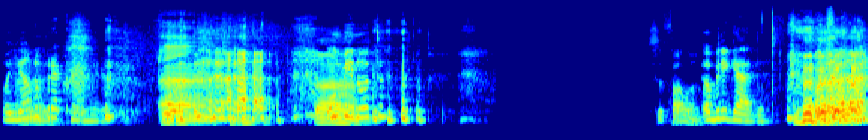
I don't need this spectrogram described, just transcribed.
Olhando para a câmera. É. um minuto. Você fala? Obrigada. Pode falar.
